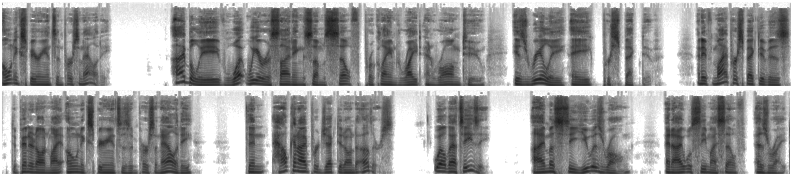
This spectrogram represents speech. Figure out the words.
own experience and personality. I believe what we are assigning some self proclaimed right and wrong to is really a perspective. And if my perspective is dependent on my own experiences and personality, then how can I project it onto others? Well, that's easy. I must see you as wrong, and I will see myself as right,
